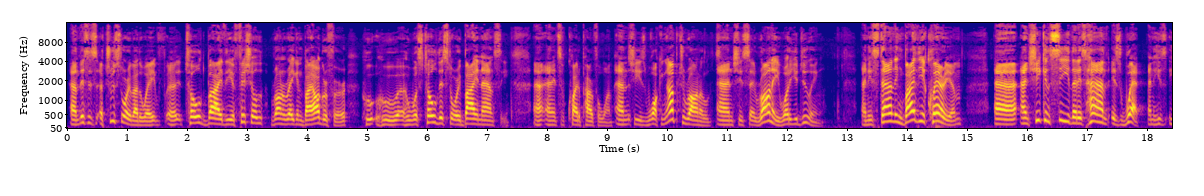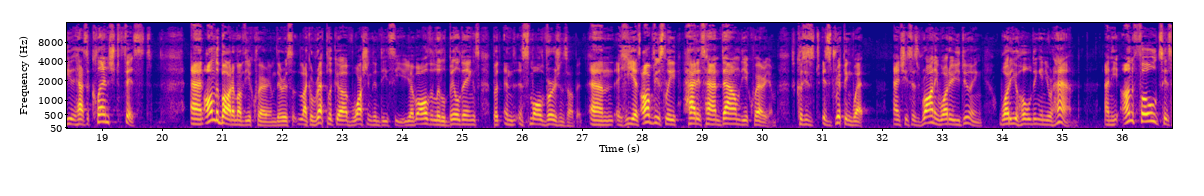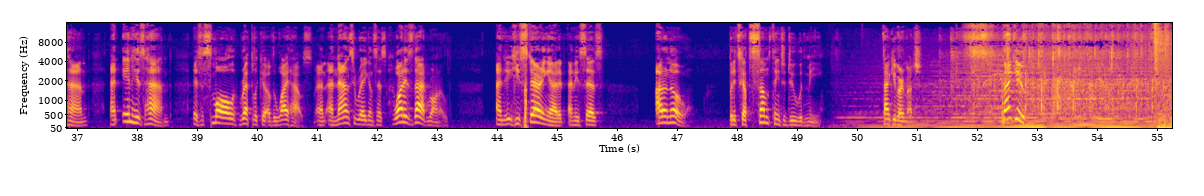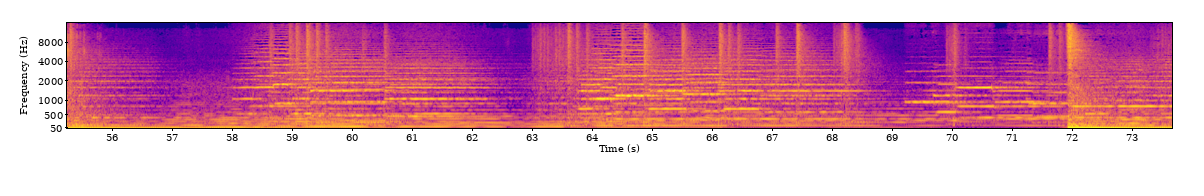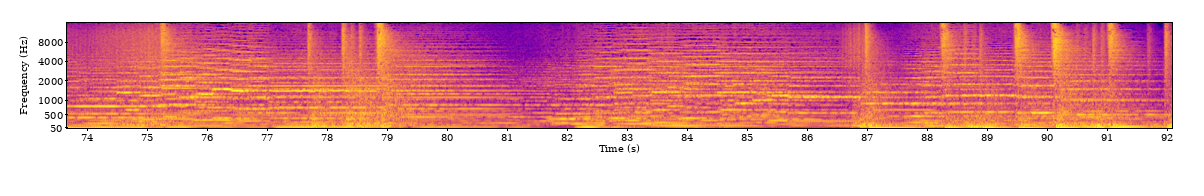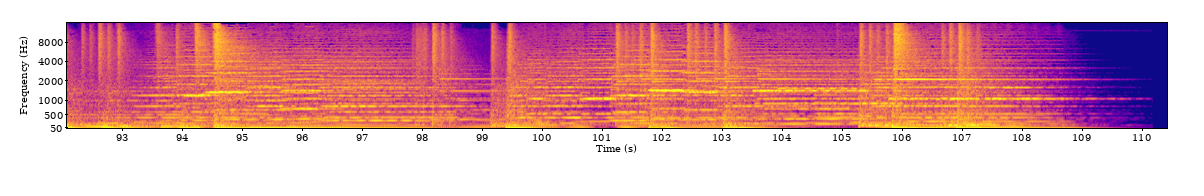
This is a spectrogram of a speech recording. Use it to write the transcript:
And this is a true story, by the way, uh, told by the official Ronald Reagan biographer who, who, uh, who was told this story by Nancy. Uh, and it's quite a powerful one. And she's walking up to Ronald and she said, Ronnie, what are you doing? And he's standing by the aquarium uh, and she can see that his hand is wet and he has a clenched fist. And on the bottom of the aquarium, there is like a replica of Washington, D.C. You have all the little buildings, but in, in small versions of it. And he has obviously had his hand down the aquarium because it's, it's dripping wet. And she says, Ronnie, what are you doing? What are you holding in your hand? And he unfolds his hand, and in his hand is a small replica of the White House. And, and Nancy Reagan says, What is that, Ronald? And he, he's staring at it, and he says, I don't know, but it's got something to do with me. Thank you very much. Thank you.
